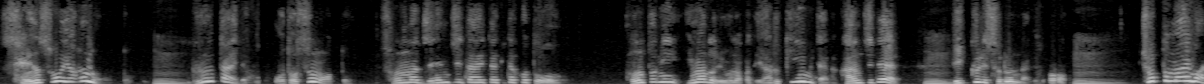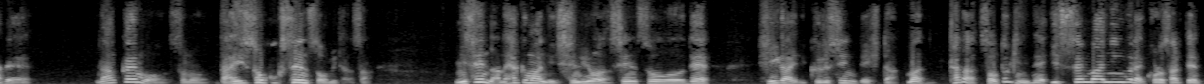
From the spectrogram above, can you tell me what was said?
戦争やるの？と。うん。軍隊で脅すの？と。そんな前時代的なことを、本当に今の世の中でやる気？みたいな感じでうん。びっくりするんだけど、うん。ちょっと前まで何回もその大祖国戦争みたいなさ、2700万人死ぬような戦争で被害に苦しんできた。まあ、ただその時にね、1000万人ぐらい殺されてんの。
